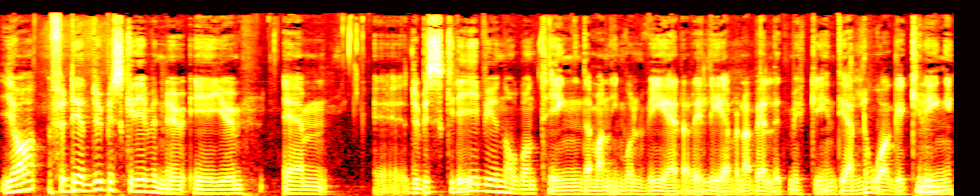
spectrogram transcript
Ja, för det du beskriver nu är ju... eh, du beskriver ju någonting där man involverar eleverna väldigt mycket i en dialog kring Mm.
